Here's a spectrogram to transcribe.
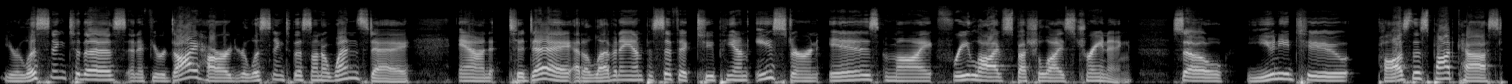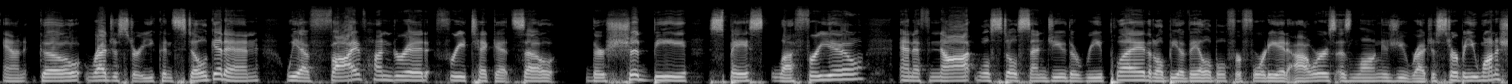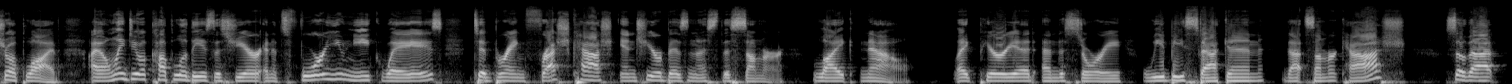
you're listening to this. And if you're diehard, you're listening to this on a Wednesday. And today at 11 a.m. Pacific, 2 p.m. Eastern is my free live specialized training. So you need to pause this podcast and go register. You can still get in. We have 500 free tickets. So there should be space left for you. And if not, we'll still send you the replay that'll be available for 48 hours as long as you register. But you want to show up live. I only do a couple of these this year, and it's four unique ways to bring fresh cash into your business this summer, like now like period end of story we be stacking that summer cash so that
